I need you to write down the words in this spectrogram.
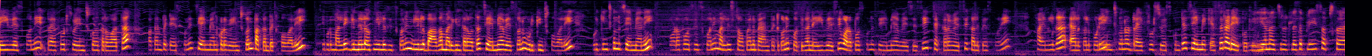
నెయ్యి వేసుకొని డ్రై ఫ్రూట్స్ వేయించుకున్న తర్వాత పక్కన పెట్టేసుకొని సేమియాను కూడా వేయించుకొని పక్కన పెట్టుకోవాలి. ఇప్పుడు మళ్ళీ గిన్నెలోకి నీళ్ళు తీసుకొని నీళ్ళు బాగా మరిగిన తర్వాత సేమియా వేసుకొని ఉడికించుకోవాలి. ఉడికించుకున్న సేమియాని వడపోసేసుకొని మళ్ళీ స్టవ్ పైన ప్యాన్ పెట్టుకొని కొద్దిగా నెయ్యి వేసి వడపోసుకున్న సేమియా వేసేసి చక్కెర వేసి కలిపేసుకొని ఫైనల్గా యాలకల పొడి వేయించుకున్న డ్రై ఫ్రూట్స్ వేసుకుంటే సేమియా కేసరి రెడీ అయిపోతుంది. వీడియో నచ్చినట్లయితే ప్లీజ్ సబ్స్క్రైబ్.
